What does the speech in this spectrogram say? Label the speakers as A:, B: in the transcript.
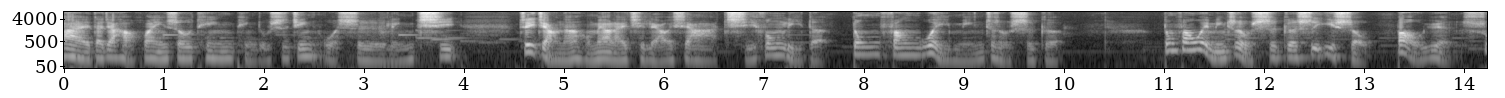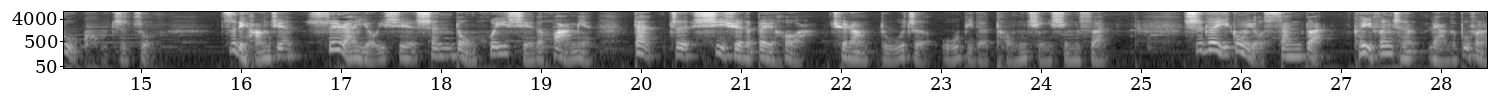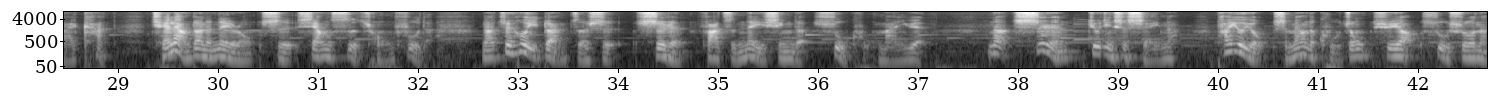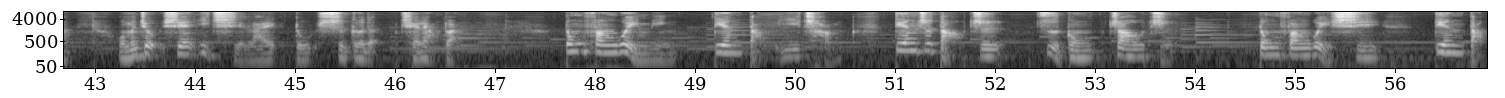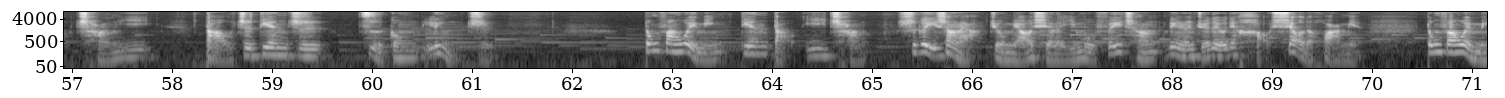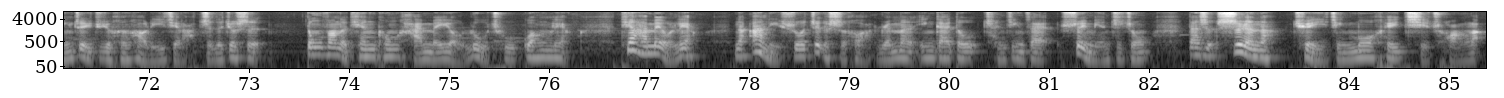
A: 嗨，大家好，欢迎收听品读诗经，我是零七。这一讲呢，我们要来一起聊一下《齐风》里的《东方未明》这首诗歌。《东方未明》这首诗歌是一首抱怨诉苦之作，字里行间虽然有一些生动诙谐的画面，但这戏谑的背后啊，却让读者无比的同情心酸。诗歌一共有三段，可以分成两个部分来看。前两段的内容是相似重复的，那最后一段则是诗人发自内心的诉苦埋怨。那诗人究竟是谁呢？他又有什么样的苦衷需要诉说呢？我们就先一起来读诗歌的前两段：东方未明，颠倒衣裳，颠之倒之，自宫招之。东方未息，颠倒长衣，倒之颠之，自宫令之。东方未明，颠倒衣裳。诗歌一上来啊，就描写了一幕非常令人觉得有点好笑的画面。东方未明这一句就很好理解了，指的就是东方的天空还没有露出光亮，天还没有亮。那按理说，这个时候啊，人们应该都沉浸在睡眠之中，但是诗人呢，却已经摸黑起床了。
